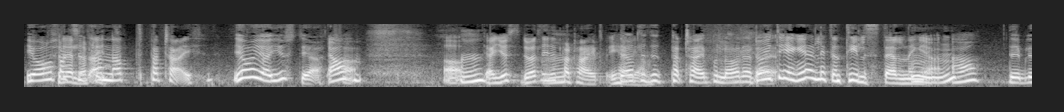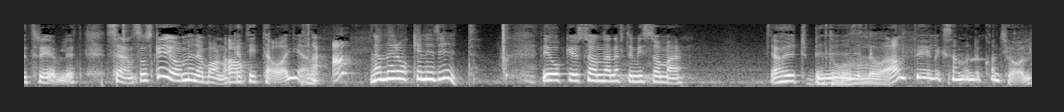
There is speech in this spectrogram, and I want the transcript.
Jag har faktiskt ett annat partaj. Ja, ja just det. Ja. Ja just du har ett litet partaj i Jag har ett helgen. litet partaj på lördag Du har ett egen liten tillställning Mm. ja. ja. Det blir trevligt. Sen så ska jag och mina barn åka Ja. till Italien. Men när åker ni dit? Vi åker söndagen efter midsommar. Jag har hyrt bil och allt är liksom under kontroll.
